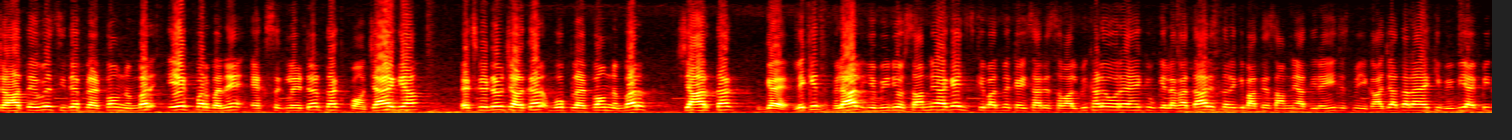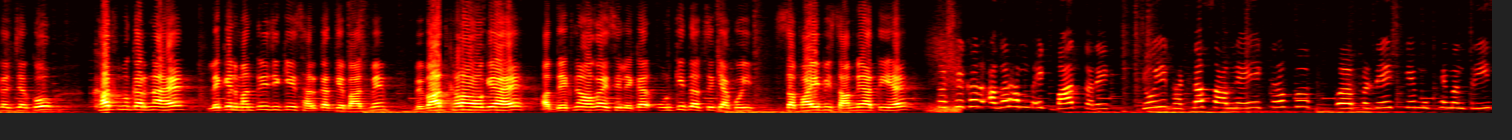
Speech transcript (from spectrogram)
चढ़ाते हुए सीधे प्लेटफॉर्म नंबर एक पर बने एक्सकलेटर तक पहुँचाया गया। एक्सकलेटर चढ़कर वो प्लेटफॉर्म नंबर चार तक गए। लेकिन फ़िलहाल ये वीडियो सामने आ गए जिसके बाद में कई सारे सवाल भी खड़े हो रहे हैं, क्योंकि लगातार इस तरह की बातें सामने आती रही, जिसमें ये कहा जाता रहा है कि वीवीआईपी कल्चर को खत्म करना है, लेकिन मंत्री जी की इस हरकत के बाद में विवाद खड़ा हो गया है। अब देखना होगा, इसे लेकर उनकी तरफ़ से क्या कोई सफ़ाई भी सामने आती है? तो शेखर, अगर हम एक बात करें, जो ये घटना सामने आई, एक तरफ़ प्रदेश के मुख्यमंत्री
